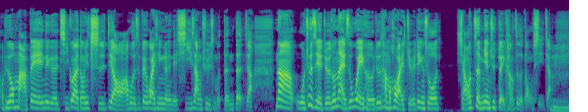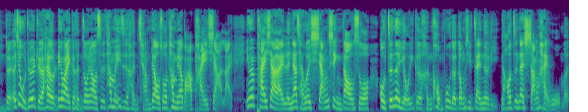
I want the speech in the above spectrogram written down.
哦，比如说马被那个奇怪的东西吃掉啊，或者是被外星人给吸上去什么等等这样。那我确实也觉得说，那也是为何就是他们后来决定说。想要正面去对抗这个东西，这样，嗯、对，而且我就会觉得还有另外一个很重要的是，他们一直很强调说，他们要把它拍下来，因为拍下来，人家才会相信到说，哦，真的有一个很恐怖的东西在那里，然后正在伤害我们。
